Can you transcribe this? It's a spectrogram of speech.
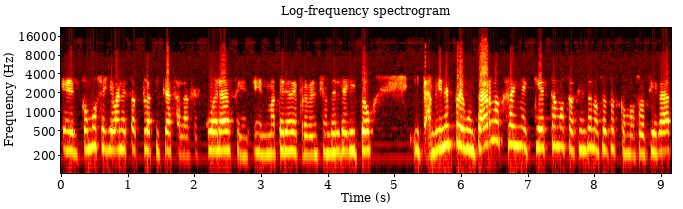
el cómo se llevan estas pláticas a las escuelas en, en materia de prevención del delito. Y también es preguntarnos, Jaime, qué estamos haciendo nosotros como sociedad,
